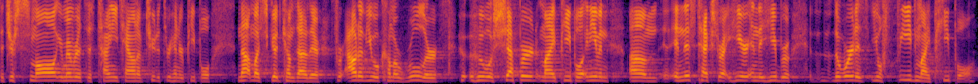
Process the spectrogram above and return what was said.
that you're small. You remember it's this tiny town of two to 300 people. Not much good comes out of there. For out of you will come a ruler who, who will shepherd my people. And even um, in this text right here in the Hebrew, the word is you'll feed my people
